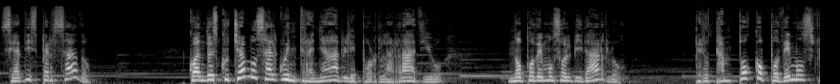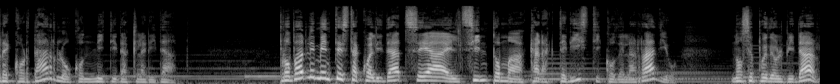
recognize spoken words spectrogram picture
se ha dispersado. Cuando escuchamos algo entrañable por la radio, no podemos olvidarlo, pero tampoco podemos recordarlo con nítida claridad. Probablemente esta cualidad sea el síntoma característico de la radio. No se puede olvidar,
